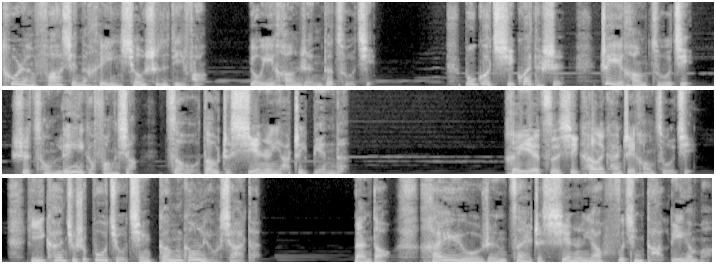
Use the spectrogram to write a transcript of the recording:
突然发现那黑影消失的地方有一行人的足迹。不过奇怪的是，这一行足迹是从另一个方向走到这仙人崖这边的。黑爷仔细看了看这行足迹，一看就是不久前刚刚留下的。难道还有人在这仙人崖附近打猎吗？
